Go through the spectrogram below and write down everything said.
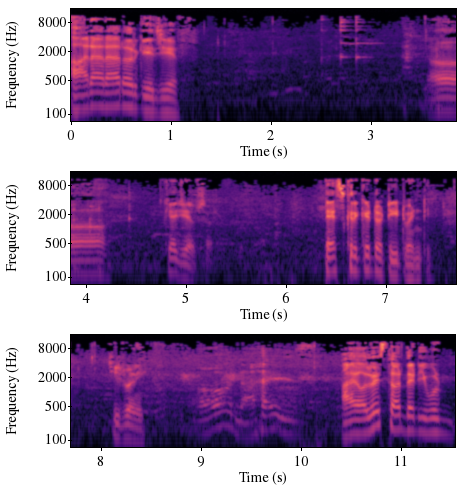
RRR or KGF? Uh, KGF, sir. Test cricket or T20? T20. Oh, nice. I always thought that you would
